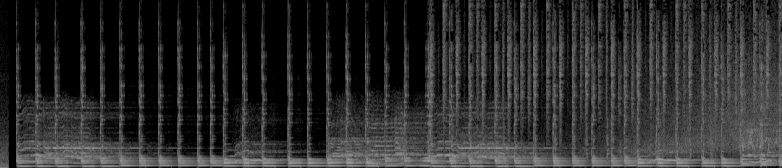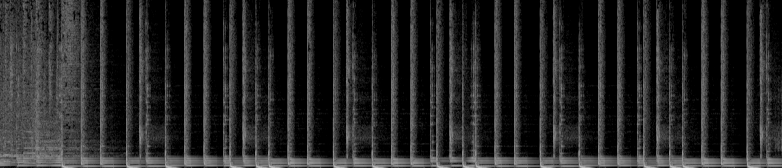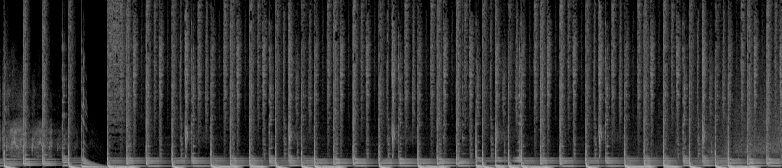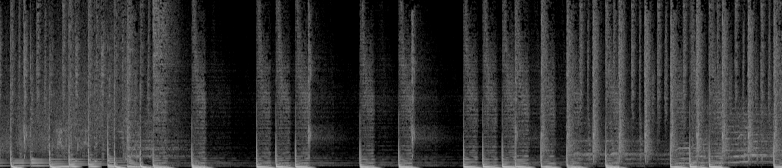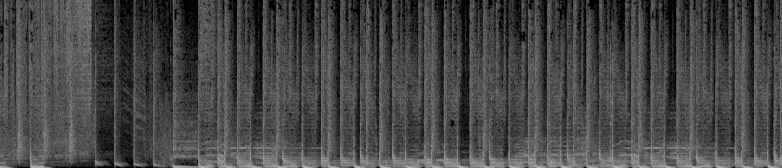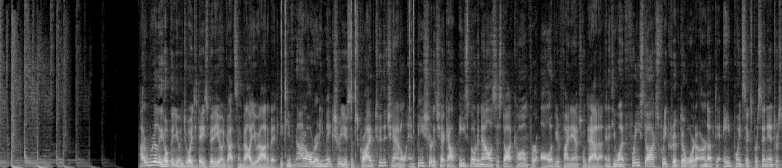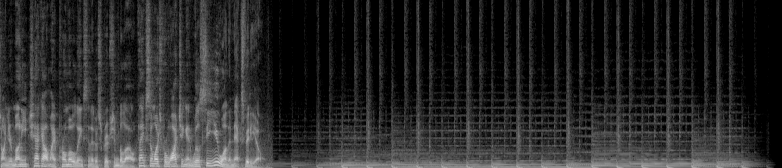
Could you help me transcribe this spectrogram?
I really hope that you enjoyed today's video and got some value out of it. If you've not already, make sure you subscribe to the channel and be sure to check out beastmodeanalysis.com for all of your financial data. And if you want free stocks, free crypto, or to earn up to 8.6% interest on your money, check out my promo links in the description below. Thanks so much for watching and we'll see you on the next video.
